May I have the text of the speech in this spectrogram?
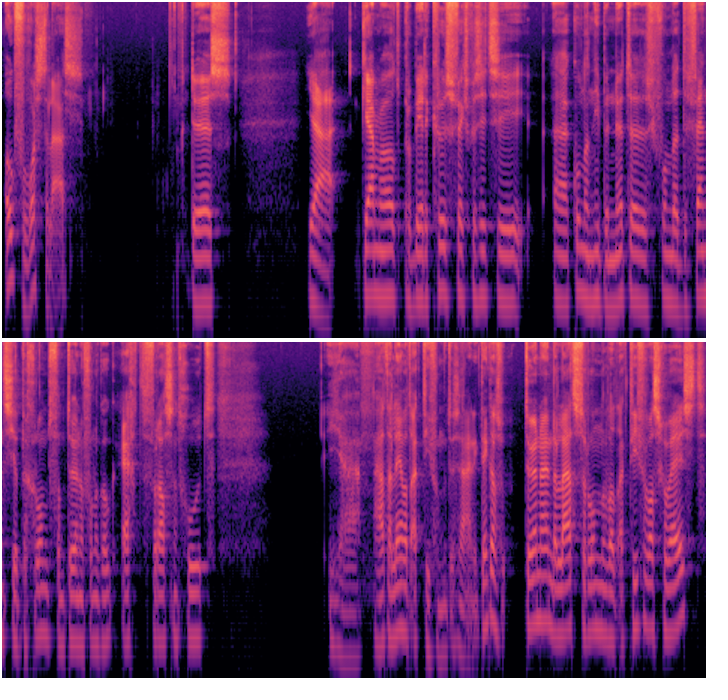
Ook voor worstelaars. Dus ja, Gamrot probeerde crucifix-positie, uh, kon dat niet benutten. Dus ik vond de defensie op de grond van Turner vond ik ook echt verrassend goed. Ja, hij had alleen wat actiever moeten zijn. Ik denk als Turner in de laatste ronde wat actiever was geweest,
